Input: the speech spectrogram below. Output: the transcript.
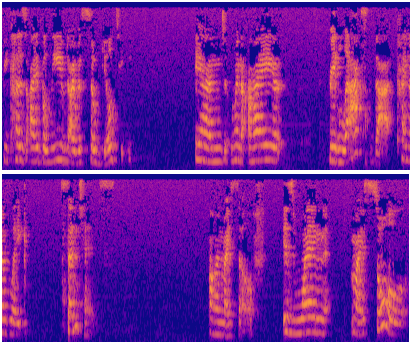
because I believed I was so guilty. And when I relaxed that kind of like sentence on myself is when my soul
